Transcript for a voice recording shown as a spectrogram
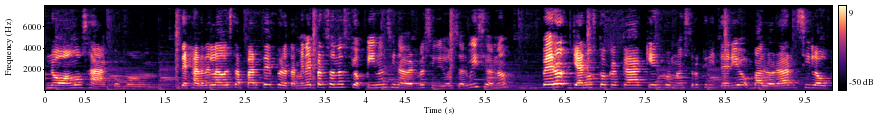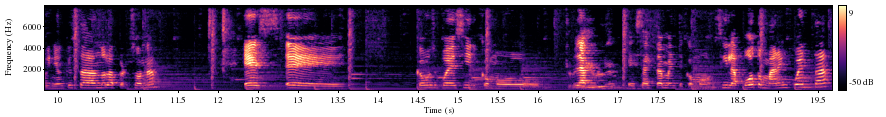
no vamos a como dejar de lado esta parte, pero también hay personas que opinan sin haber recibido el servicio, ¿no? Pero ya nos toca a cada quien con nuestro criterio valorar si la opinión que está dando la persona es, eh, ¿cómo se puede decir? Como... Creíble. exactamente, como si la puedo tomar en cuenta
